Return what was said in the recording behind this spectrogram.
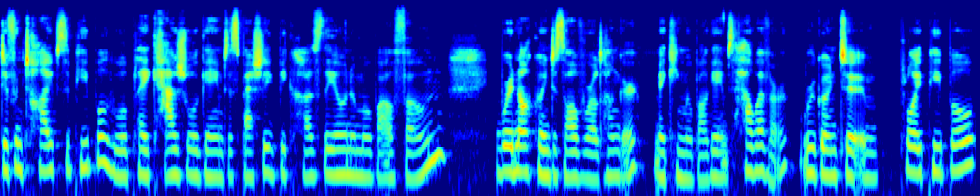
different types of people who will play casual games, especially because they own a mobile phone. We're not going to solve world hunger making mobile games. However, we're going to employ people.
